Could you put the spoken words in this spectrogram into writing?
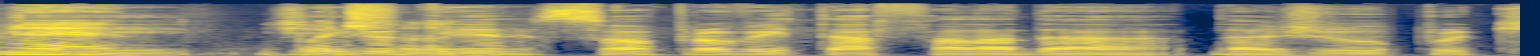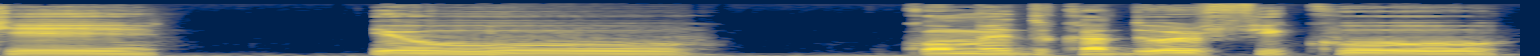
É, e, Diego, eu queria só aproveitar a fala da, da Ju, porque eu, como educador, fico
